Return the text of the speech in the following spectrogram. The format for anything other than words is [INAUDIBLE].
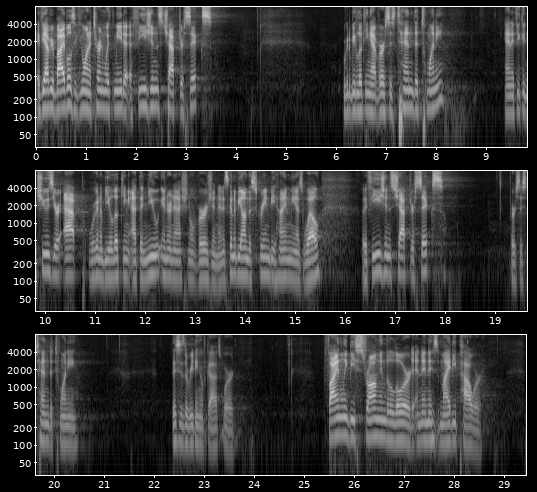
if you have your Bibles, if you want to turn with me to Ephesians chapter 6, we're going to be looking at verses 10 to 20. And if you can choose your app, we're going to be looking at the New International Version. And it's going to be on the screen behind me as well. But Ephesians chapter 6, verses 10 to 20. This is the reading of God's word. Finally, be strong in the Lord and in his mighty power.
